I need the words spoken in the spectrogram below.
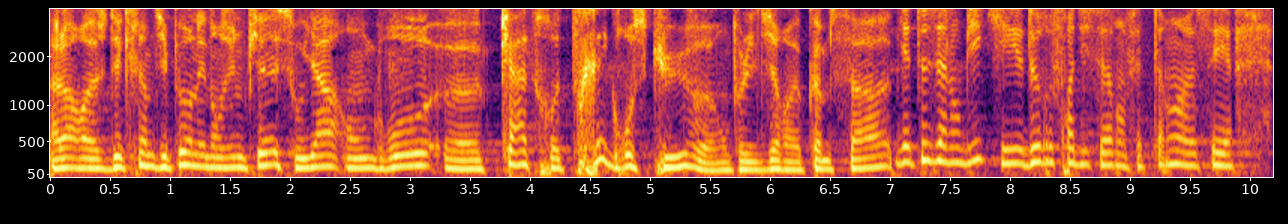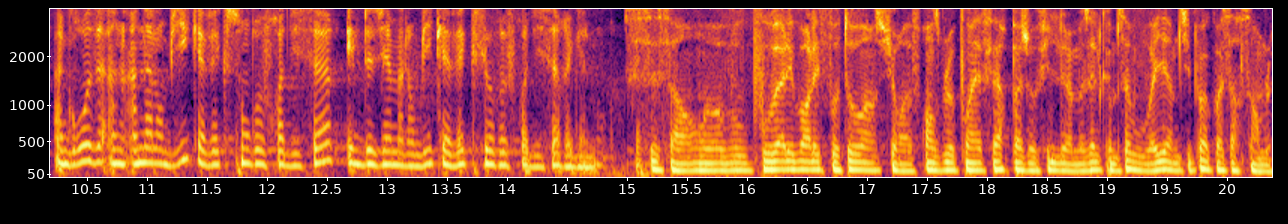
Alors, euh, je décris un petit peu. On est dans une pièce où il y a en gros euh, quatre très grosses cuves, on peut le dire comme ça. Il y a deux alambics et deux refroidisseurs en fait. Hein. C'est un gros un, alambic avec son refroidisseur et le deuxième alambic avec le refroidisseur également. C'est ça. vous pouvez aller voir les photos hein, sur francebleu.fr, page au fil de la Moselle, comme ça vous voyez un petit peu à quoi ça ressemble.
